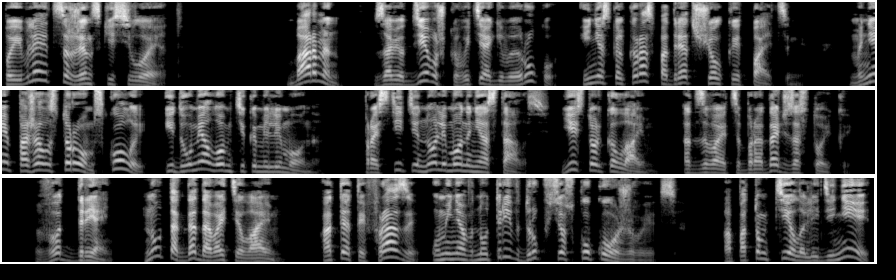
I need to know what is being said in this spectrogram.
появляется женский силуэт. «Бармен!» — зовет девушка, вытягивая руку и несколько раз подряд щелкает пальцами. «Мне, пожалуйста, ром с колой и двумя ломтиками лимона. Простите, но лимона не осталось. Есть только лайм», — отзывается бородач за стойкой. «Вот дрянь! Ну, тогда давайте лайм. От этой фразы у меня внутри вдруг все скукоживается. А потом тело леденеет,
